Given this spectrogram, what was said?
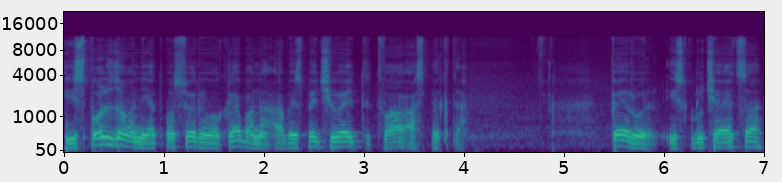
Использование атмосферного клапана обеспечивает два аспекта. Первый исключается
